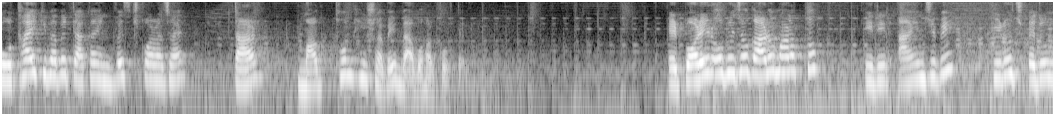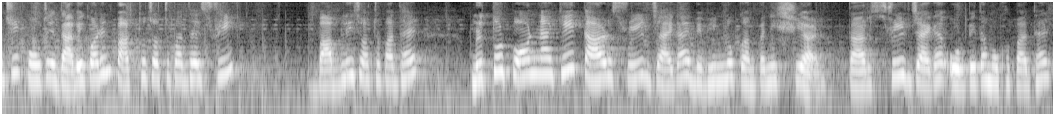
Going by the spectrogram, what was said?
কোথায় কীভাবে টাকা ইনভেস্ট করা যায়, তার মাধ্যম হিসাবে ব্যবহার করতেন। এর পরের অভিযোগ আরও মারাত্মক। ইডির আইনজীবী ফিরোজ এডুলজি কোর্টে দাবি করেন, পার্থ চট্টোপাধ্যায়ের স্ত্রী বাবলি চট্টোপাধ্যায়ের মৃত্যুর পর নাকি তার স্ত্রীর জায়গায় বিভিন্ন কোম্পানির শেয়ার, তার স্ত্রীর জায়গায় অর্পিতা মুখোপাধ্যায়ের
